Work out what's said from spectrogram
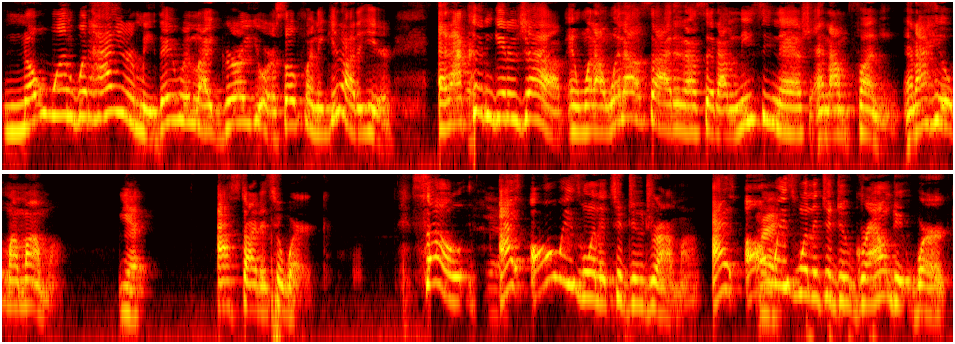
no one would hire me. They were like, girl, you are so funny. Get out of here. And I couldn't get a job. And when I went outside and I said, I'm Niecy Nash and I'm funny, and I healed my mama. Yeah. I started to work. So. I always wanted to do drama. I always right. wanted to do grounded work,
